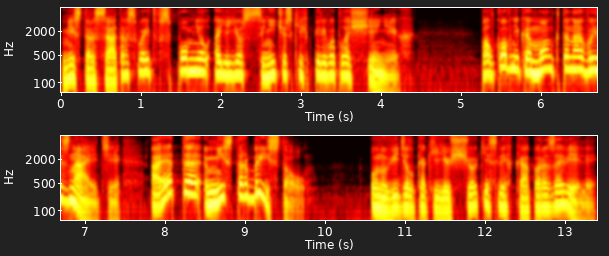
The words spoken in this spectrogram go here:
Мистер Саттерсвейт вспомнил о ее сценических перевоплощениях. «Полковника Монктона вы знаете, а это мистер Бристоу». Он увидел, как ее щеки слегка порозовели.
